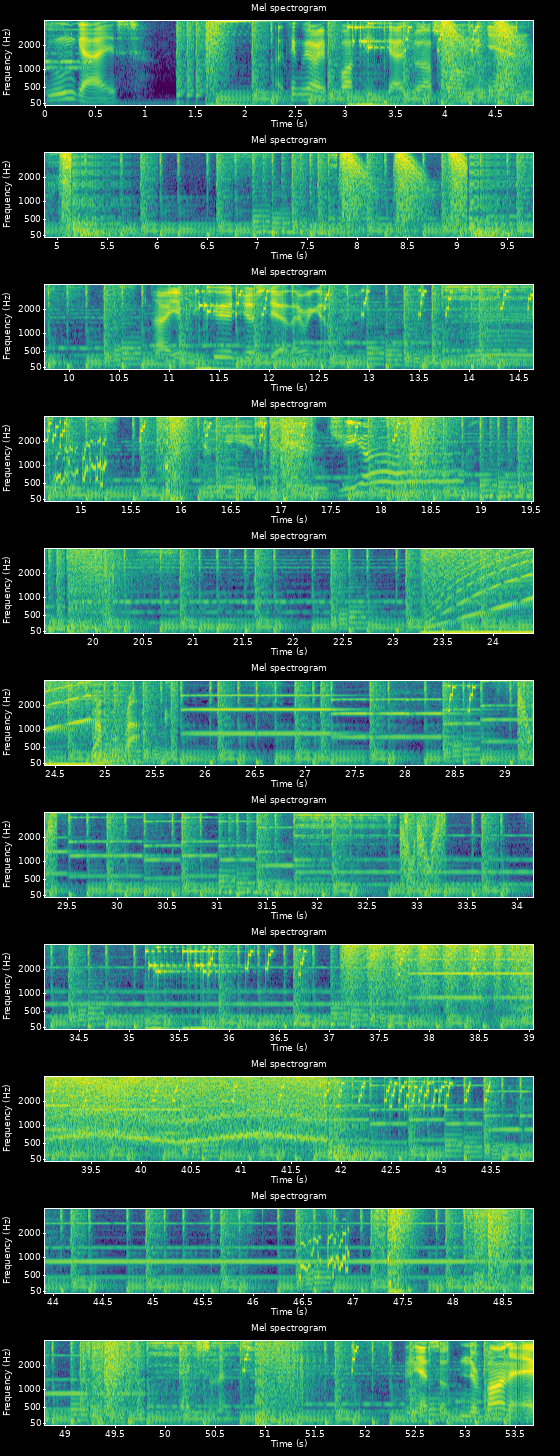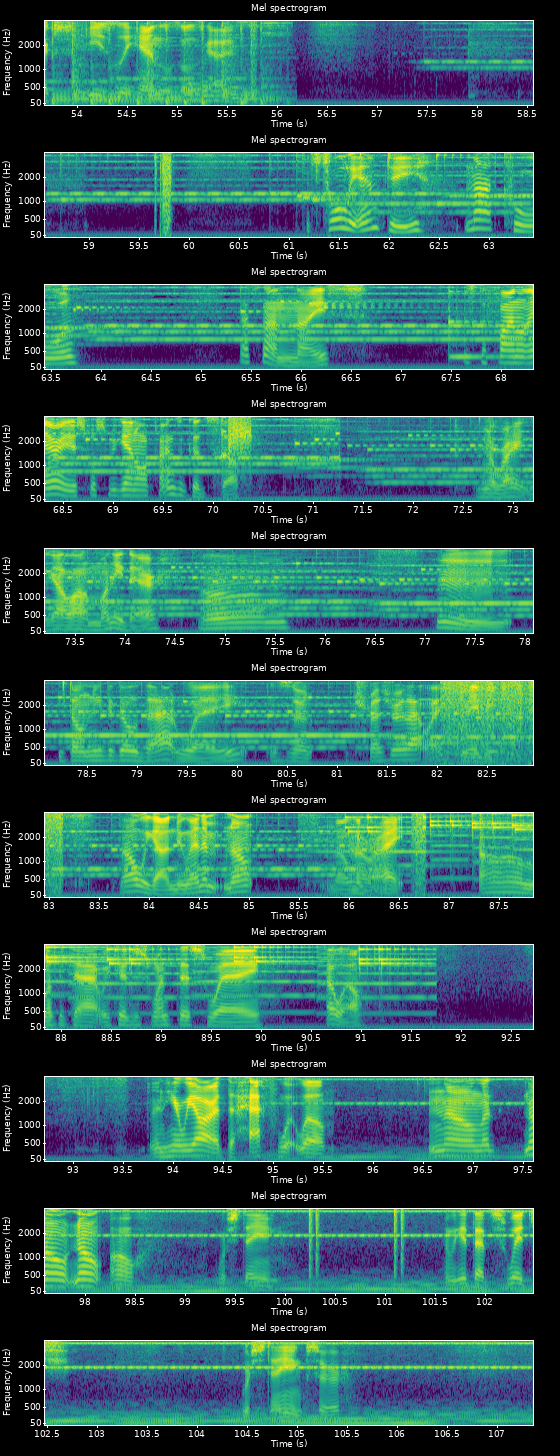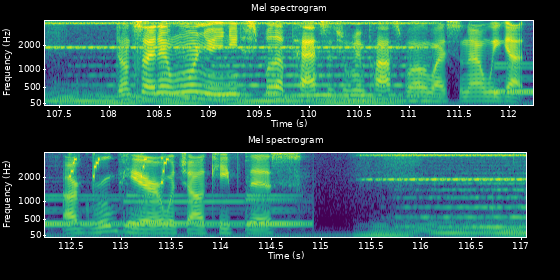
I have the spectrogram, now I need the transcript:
goon guys. I think we already fought these guys, but I'll show them again. Alright, if you could just, yeah, there we go. Pangea. Yeah, so Nirvana X easily handles those guys. It's totally empty. Not cool. That's not nice. This is the final area. You're supposed to be getting all kinds of good stuff. Alright, we got a lot of money there. Um... Hmm... Don't need to go that way. Is there treasure that way? Maybe. Oh, we got a new enemy. No. No, Alright. Oh. oh, look at that. We could just went this way. Oh well. And here we are at the halfway. Well, no, let no, no. Oh, we're staying. And we hit that switch. We're staying, sir. Don't say I didn't warn you. You need to split up. Passage will be impossible otherwise. So now we got our group here, which I'll keep this.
